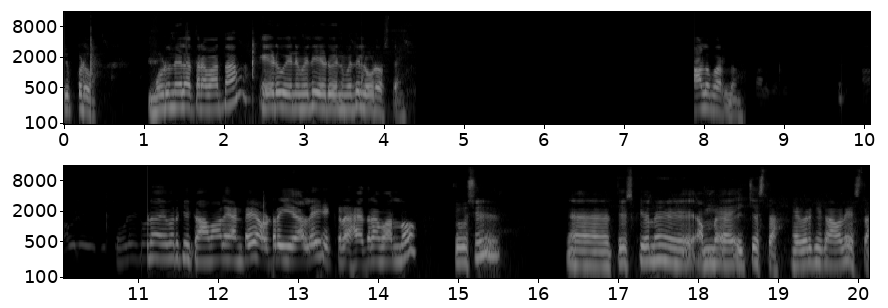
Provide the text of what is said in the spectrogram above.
ఇప్పుడు మూడు నెలల తర్వాత ఏడు ఎనిమిది ఏడు ఎనిమిది లోడ్ వస్తాయి. పాలు బర్రెలు. కూడా ఎవరికి కావాలి అంటే ఆర్డర్ ఇవ్వాలి ఇక్కడ హైదరాబాద్లో చూసి తీసుకుని తీసుకొని అమ్మే ఇచ్చేస్తా. ఎవరికి కావాలి ఇస్తా.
